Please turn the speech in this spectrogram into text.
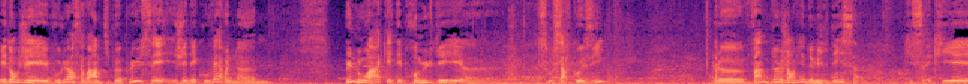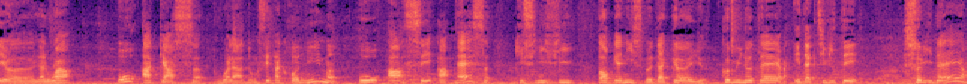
Et donc j'ai voulu en savoir un petit peu plus et j'ai découvert une, euh, une loi qui a été promulguée euh, sous Sarkozy le 22 janvier 2010, qui, est euh, la loi OACAS. Voilà, donc cet acronyme OACAS qui signifie Organisme d'accueil communautaire et d'activité solidaire,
